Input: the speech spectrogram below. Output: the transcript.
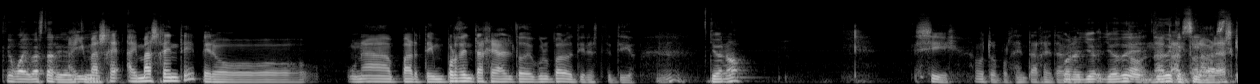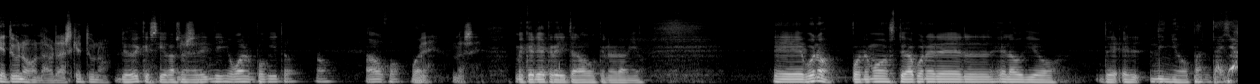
qué guay, va a estar Hay divertido. más, ge- hay más gente, pero una parte, un porcentaje alto de culpa lo tiene este tío. Mm, Yo no. Sí, otro porcentaje también. Bueno, yo, yo de, no, yo no de que sigas. la verdad es que tú no, la verdad es que tú no. Yo de que sigas No en sé. el indie igual un poquito, ¿no? Algo. Bueno, Eh, no sé. me quería acreditar algo que no era mío. Eh, bueno, ponemos, te voy a poner el, el audio de El Niño Pantalla.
